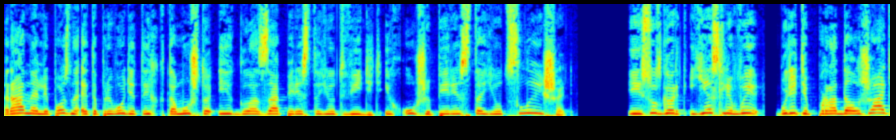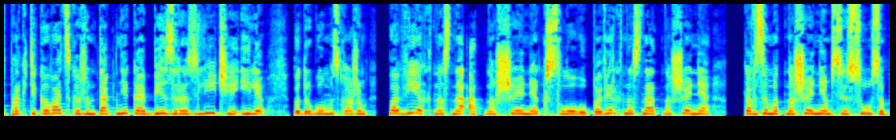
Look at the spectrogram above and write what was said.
рано или поздно это приводит их к тому, что их глаза перестают видеть, их уши перестают слышать. И Иисус говорит, если вы будете продолжать практиковать, скажем так, некое безразличие или, по-другому скажем, поверхностное отношение к Слову, поверхностное отношение ко взаимоотношениям с Иисусом,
